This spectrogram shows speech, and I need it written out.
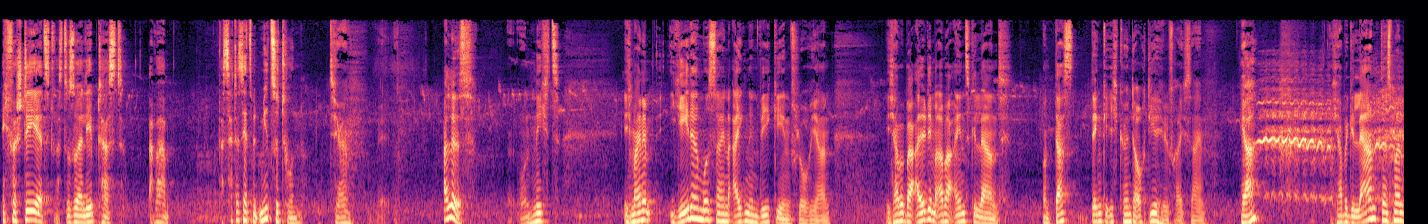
Ich verstehe jetzt, was du so erlebt hast. Aber was hat das jetzt mit mir zu tun? Tja, alles und nichts. Ich meine, jeder muss seinen eigenen Weg gehen, Florian. Ich habe bei all dem aber eins gelernt. Und das, denke ich, könnte auch dir hilfreich sein. Ja? Ich habe gelernt, dass man,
